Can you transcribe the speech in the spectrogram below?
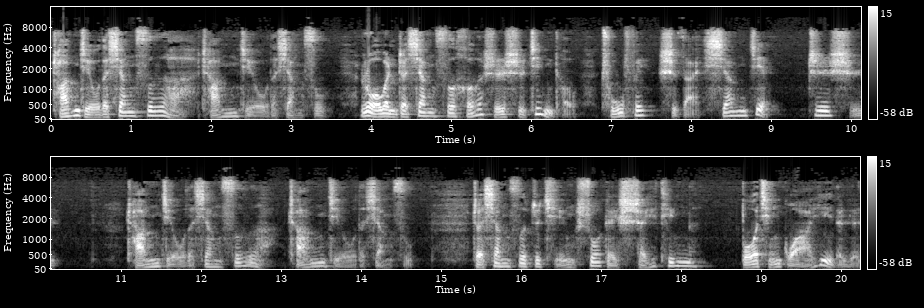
长久的相思啊，长久的相思。若问这相思何时是尽头，除非是在相见之时。长久的相思啊，长久的相思。这相思之情说给谁听呢？薄情寡义的人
